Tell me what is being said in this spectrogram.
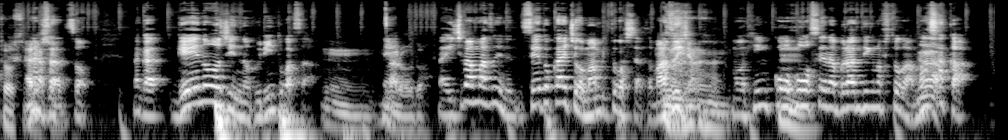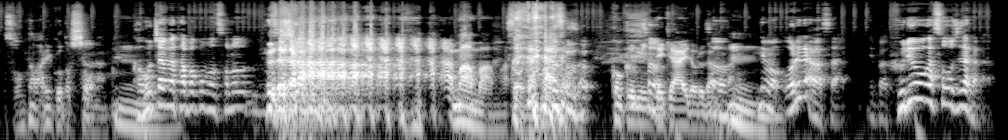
そうですねなんか。さ、そう。なんか、芸能人の不倫とかさ、うん。ねなるほど。一番まずいの、生徒会長が万引きとかしたらさ、まずいじゃん。うんもう貧困法制なブランディングの人が、まさか、そんな悪いことしちゃうなんて。うんかごちゃんがタバコもその、あまあまあまあ。そうだ まあそうだ国民的アイドルそうが。うんでも俺らはさ、やっぱ不良が掃除だから。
